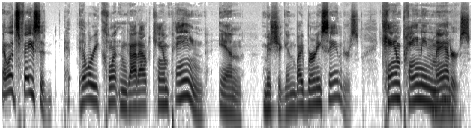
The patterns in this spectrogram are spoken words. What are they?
And let's face it, Hillary Clinton got out campaigned in Michigan by Bernie Sanders. Campaigning mm-hmm. matters.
